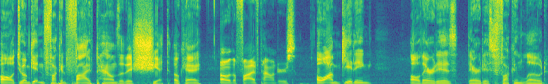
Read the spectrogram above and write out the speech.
Oh, dude, I'm getting fucking five pounds of this shit. Okay. Oh, the five pounders. Oh, I'm getting. Oh, there it is. There it is. Fucking load.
